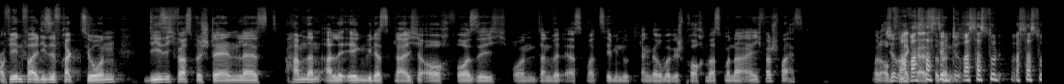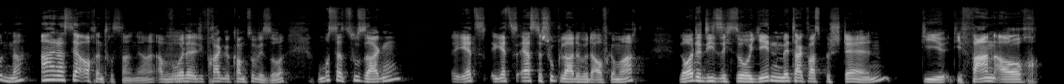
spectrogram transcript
auf jeden Fall diese Fraktion, die sich was bestellen lässt, haben dann alle irgendwie das Gleiche auch vor sich und dann wird erstmal zehn Minuten lang darüber gesprochen, was man da eigentlich verspeist. Und So, was hast, denn, was hast du, was hast du denn da? Ah, das ist ja auch interessant, ja. Aber Mhm. wo die Frage kommt sowieso. Man muss dazu sagen, jetzt, jetzt erste Schublade wird aufgemacht. Leute, die sich so jeden Mittag was bestellen, die, die fahren auch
